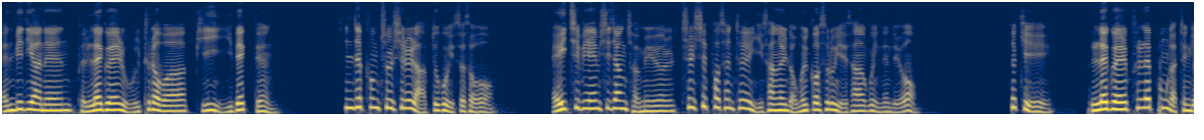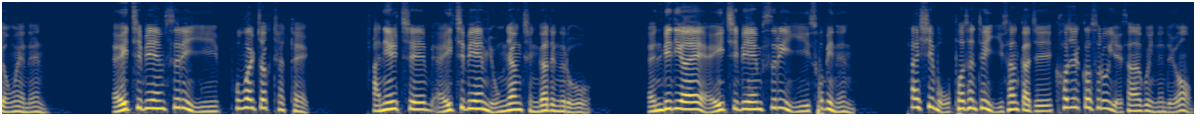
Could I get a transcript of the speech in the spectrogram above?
엔비디아는 블랙웰 울트라와 B200 등 신제품 출시를 앞두고 있어서 HBM 시장 점유율 70% 이상을 넘을 것으로 예상하고 있는데요. 특히 블랙웰 플랫폼 같은 경우에는 HBM3E 포괄적 채택, 단일 칩 HBM 용량 증가 등으로 엔비디아의 HBM3E 소비는 85% 이상까지 커질 것으로 예상하고 있는데요.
